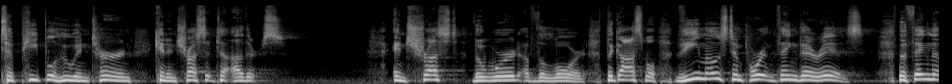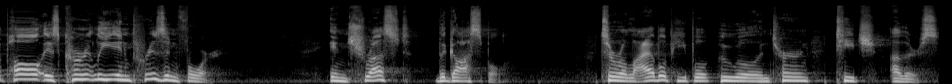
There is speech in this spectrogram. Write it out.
to people who in turn can entrust it to others. Entrust the word of the Lord, the gospel, the most important thing there is, the thing that Paul is currently in prison for. Entrust the gospel to reliable people who will in turn teach others.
